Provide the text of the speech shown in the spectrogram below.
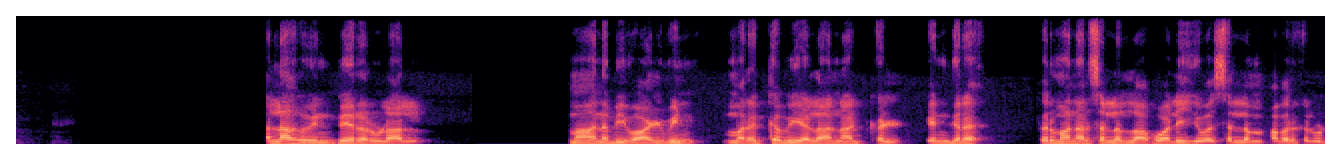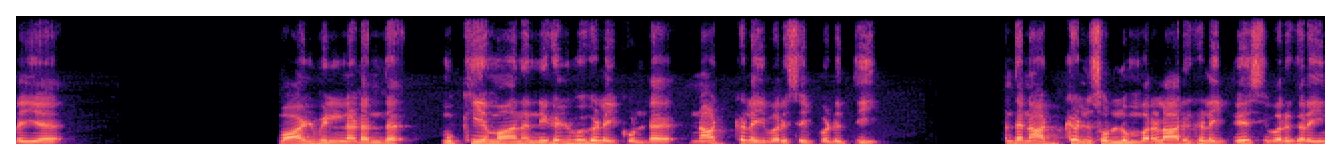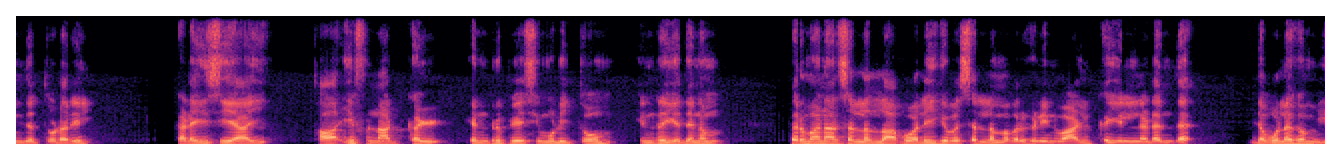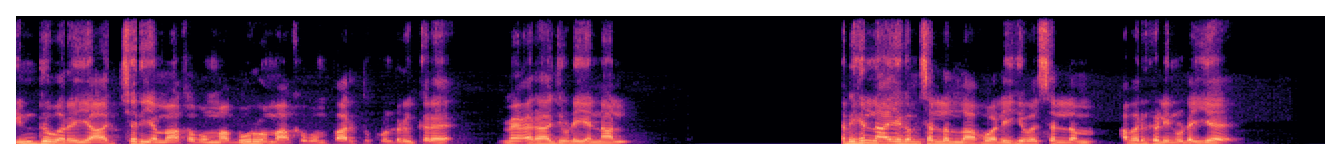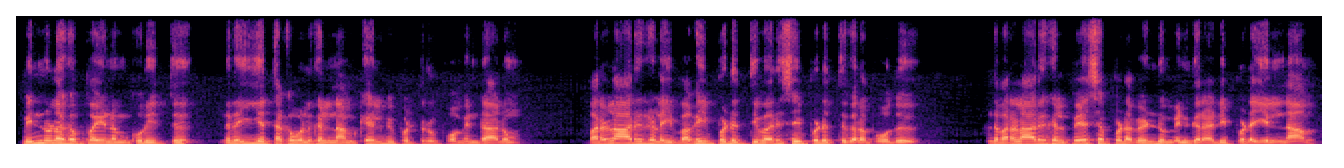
அல்லாஹுவின் பேரருளால் மாணவி வாழ்வின் மறக்கவியலா நாட்கள் என்கிற பெருமானார் சல்லல்லாஹு அலிஹி வசல்லம் அவர்களுடைய வாழ்வில் நடந்த முக்கியமான நிகழ்வுகளை கொண்ட நாட்களை வரிசைப்படுத்தி அந்த நாட்கள் சொல்லும் வரலாறுகளை பேசி வருகிற இந்த தொடரில் கடைசியாய் தாயிஃப் நாட்கள் என்று பேசி முடித்தோம். இன்றைய தினம் பெருமானார் சல்லல்லாஹு அலிஹி வசல்லம் அவர்களின் வாழ்க்கையில் நடந்த இந்த உலகம் இன்று வரை ஆச்சரியமாகவும் அபூர்வமாகவும் பார்த்து கொண்டிருக்கிற மெஹராஜுடைய நாள். நபிகள் நாயகம் சல்லல்லாஹு அலிஹி வசல்லம் அவர்களினுடைய விண்ணுலக பயணம் குறித்து நிறைய தகவல்கள் நாம் கேள்விப்பட்டிருப்போம் என்றாலும் வரலாறுகளை வகைப்படுத்தி வரிசைப்படுத்துகிற போது அந்த வரலாறுகள் பேசப்பட வேண்டும் என்கிற அடிப்படையில் நாம்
